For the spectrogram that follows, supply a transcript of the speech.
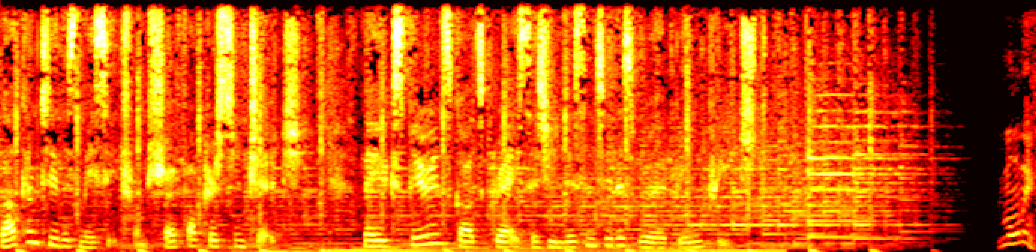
Welcome to this message from Shofar Christian Church. May you experience God's grace as you listen to this word being preached. Good morning.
